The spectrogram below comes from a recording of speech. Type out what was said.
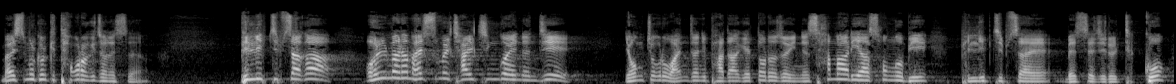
말씀을 그렇게 탁월하게 전했어요. 빌립 집사가 얼마나 말씀을 잘 증거했는지 영적으로 완전히 바닥에 떨어져 있는 사마리아 성읍이 빌립 집사의 메시지를 듣고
